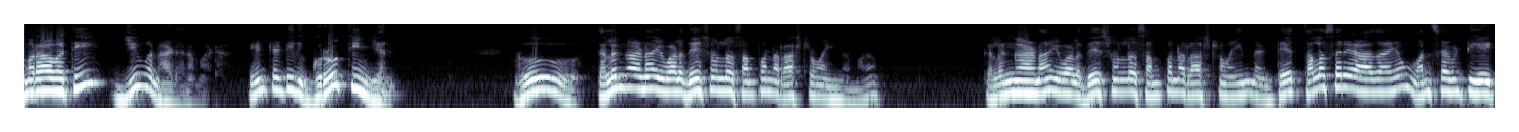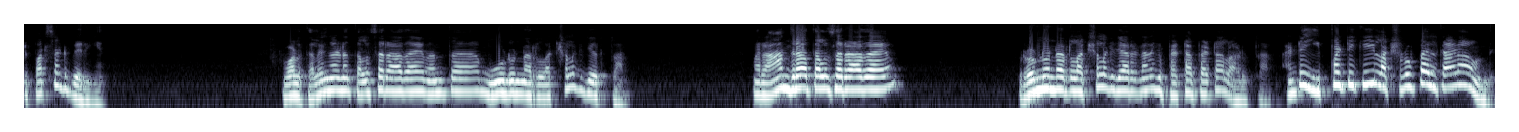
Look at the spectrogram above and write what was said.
అమరావతి జీవనాడి అన్నమాట ఏంటంటే ఇది గ్రోత్ ఇంజన్. ఇప్పుడు తెలంగాణ ఇవాళ దేశంలో సంపన్న రాష్ట్రం అయిందమ్మా. తెలంగాణ ఇవాళ దేశంలో సంపన్న రాష్ట్రం అయిందంటే తలసరి ఆదాయం వన్ సెవెంటీ ఎయిట్ పర్సెంట్ పెరిగింది. ఇవాళ తెలంగాణ తలసరి ఆదాయం ఎంత? మూడున్నర లక్షలకు చేరుతోంది. మరి ఆంధ్ర తలసరి ఆదాయం రెండున్నర లక్షలకు చేరడానికి పెట్టా పెట్టాలు అడుగుతాను అంటే ఇప్పటికీ లక్ష రూపాయలు తేడా ఉంది.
